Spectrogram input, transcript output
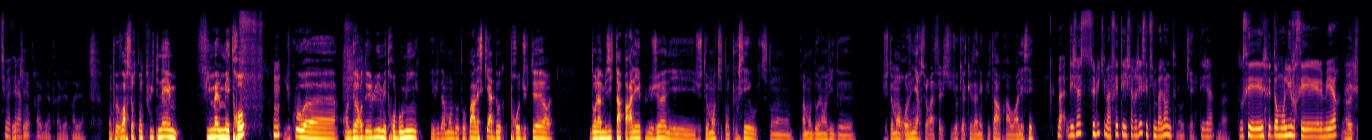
tu m'as fait la prod. très bien, très bien, très bien. On peut voir sur ton tweet name Female Metro. Du coup, euh, en dehors de lui, Metro Booming, évidemment, dont on parle, est-ce qu'il y a d'autres producteurs dont la musique t'a parlé plus jeune et justement qui t'ont poussé ou qui t'ont vraiment donné envie de justement revenir sur FL Studio quelques années plus tard après avoir laissé? Bah, déjà, celui qui m'a fait télécharger, c'est Timbaland. Ok. Déjà. Ouais. Donc, c'est, dans mon livre, c'est le meilleur. Ok.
